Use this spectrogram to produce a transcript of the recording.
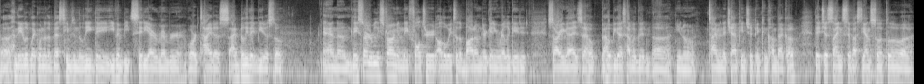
Uh, they looked like one of the best teams in the league. They even beat City, I remember, or tied us. I believe they beat us though. And um, they started really strong, and they faltered all the way to the bottom. They're getting relegated. Sorry, guys. I hope I hope you guys have a good uh, you know time in the championship and can come back up. They just signed Sebastian Soto, a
